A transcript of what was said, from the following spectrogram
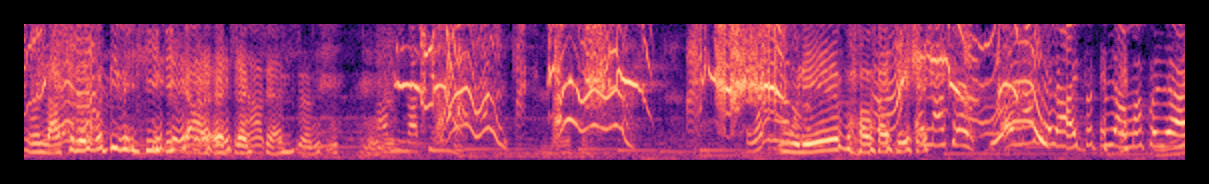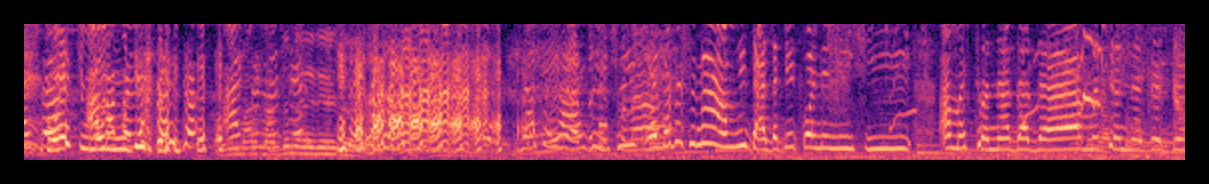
ও রাসেলের প্রতি বেশি অ্যাট্রাকশন ওরে বাবা রে ওই চুলের মুঠি দেখো শোনা, আমি দাদাকে কোনে নিছি? আমার সোনা দাদা আমার সোনা দাদা।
